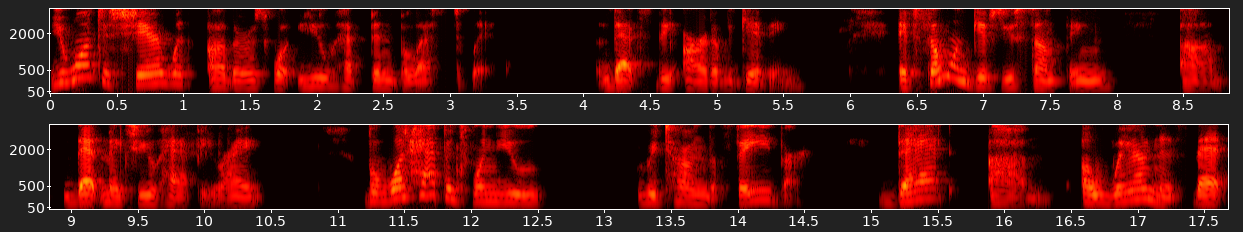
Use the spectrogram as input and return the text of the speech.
You want to share with others what you have been blessed with. That's the art of giving. If someone gives you something um, that makes you happy, right? But what happens when you return the favor? That um, awareness, that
